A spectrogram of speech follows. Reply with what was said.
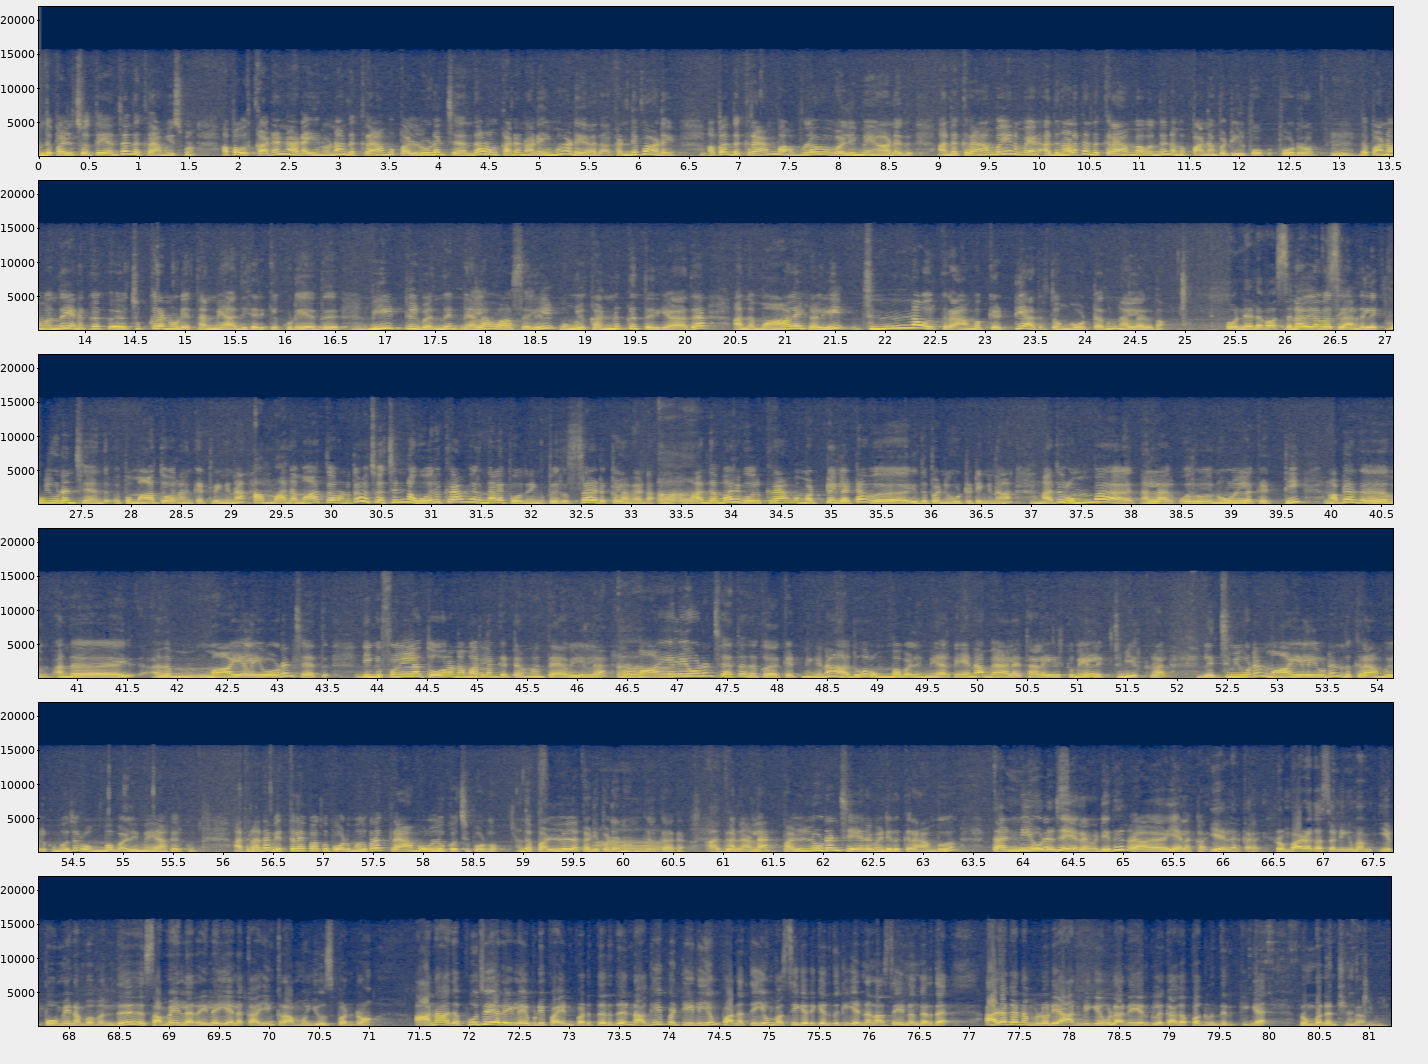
அந்த பல் சொத்தையா இருந்தால் அந்த கிராம்பு யூஸ் பண்ணும் அப்போ ஒரு கடன் அடையணும்னா அந்த கிராம்பு பல்லுடன் சேர்ந்தா அவங்க கடன் அடையுமா? அடையாது? கண்டிப்பாக அடையும். அப்போ அந்த கிராம்பு அவ்வளோ வலிமையானது. அந்த கிராம்பையும் நம்ம அதனால தான் அந்த கிராம்பை வந்து நம்ம பணப்பட்டியல் போ போடுறோம். இந்த பணம் வந்து எனக்கு சுக்கிரனுடைய தன்மையை அதிகரிக்கக்கூடியது. வீட்டில் வந்து நிலவாசலில் உங்களுக்கு கண்ணுக்கு தெரியாத அந்த மாலைகளில் சின்ன ஒரு கிராம்பை கட்டி அதில் தொங்க விட்டதும் நல்லது தான் ஓ நிலவாசல் நல்ல வசதி அந்த லட்சுமியுடன் சேர்ந்து. இப்போ மாத்தோரணம் கட்டுறீங்கன்னா. அந்த மாத்தோரணத்தை ஒரு சி- சின்ன ஒரு கிராம் இருந்தாலே போதும். நீங்க பெருசா எடுக்கலாம் வேண்டாம். அந்த மாதிரி ஒரு கிராம்பை மட்டும் இல்லாட்டா இது பண்ணி விட்டுட்டீங்கன்னா அது ரொம்ப நல்லா இருக்கும். ஒரு நூல்ல கட்டி அப்படியே அந்த அந்த அந்த மா இலையோடன் சேர்த்து. நீங்க ஃபுல்லா தோரண மாதிரிலாம் கட்டணும் தேவையில்லை. மா இலையோடன் சேர்த்து அதை கட்டினீங்கன்னா அதுவும் ரொம்ப வலிமையா இருக்கும். ஏன்னா மேலே தலைகளுக்கு மேல் லட்சுமி இருக்கிறாள். லட்சுமியுடன் மா இலையுடன் அந்த கிராம்பு இருக்கும்போது ரொம்ப வலிமையாக இருக்கும். அதனால தான் வெத்தலைப்பாக்கு போடும்போது கூட கிராம்பு உள்ளுக்கு வச்சு போடுவோம். அந்த பல்லுல கடிப்படணுங்கிறதுக்காக அதனால பல்லுடன் சேர வேண்டியது கிராம்பு தண்ணியுடன் சேர வேண்டியது ஏலக்காய். ஏலக்காய். ரொம்ப அழகா சொன்னீங்க மேம். எப்பவுமே நம்ம வந்து சமையல் அறையில ஏலக்காயும் கிராமும் யூஸ் பண்றோம். ஆனா அதை பூஜை அறையில எப்படி பயன்படுத்துறது? நகைப்பட்டியிலையும் பணத்தையும் வசீகரிக்கிறதுக்கு என்னெல்லாம் செய்யணுங்கிறத அழகா நம்மளுடைய ஆன்மீக உலா நேயர்களுக்காக பகிர்ந்திருக்கீங்க. ரொம்ப நன்றி மேம்.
